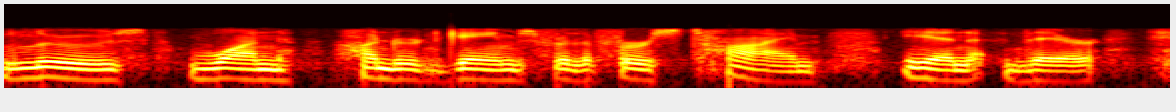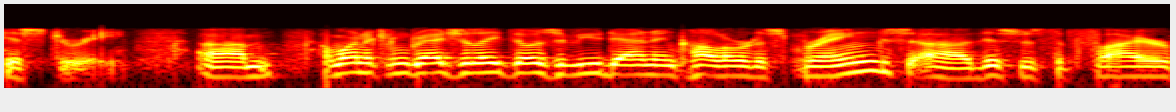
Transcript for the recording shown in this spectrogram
lose 100 games for the first time in their history. Um, I want to congratulate those of you down in Colorado Springs. Uh, this was the fire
